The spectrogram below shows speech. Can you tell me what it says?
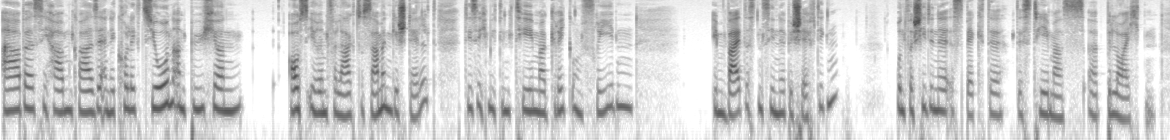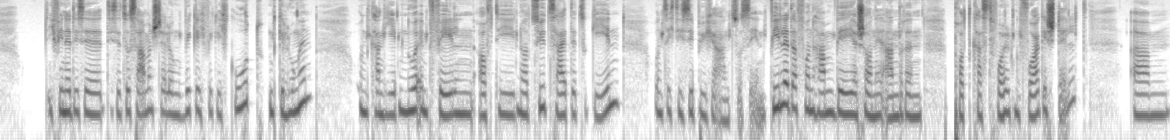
aber sie haben quasi eine Kollektion an Büchern aus ihrem Verlag zusammengestellt, die sich mit dem Thema Krieg und Frieden im weitesten Sinne beschäftigen und verschiedene Aspekte des Themas äh, beleuchten. Ich finde diese, diese Zusammenstellung wirklich, wirklich gut und gelungen und kann jedem nur empfehlen, auf die Nord-Süd-Seite zu gehen und sich diese Bücher anzusehen. Viele davon haben wir ja schon in anderen Podcast-Folgen vorgestellt. Ähm,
